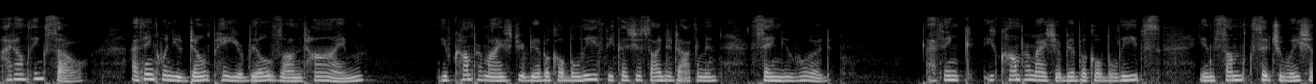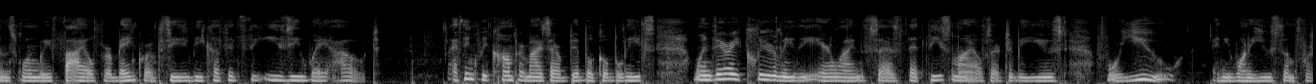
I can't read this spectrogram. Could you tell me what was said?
I don't think so. I think when you don't pay your bills on time, you've compromised your biblical belief because you signed a document saying you would. I think you compromise your biblical beliefs in some situations when we file for bankruptcy because it's the easy way out. I think we compromise our biblical beliefs when very clearly the airline says that these miles are to be used for you and you want to use them for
